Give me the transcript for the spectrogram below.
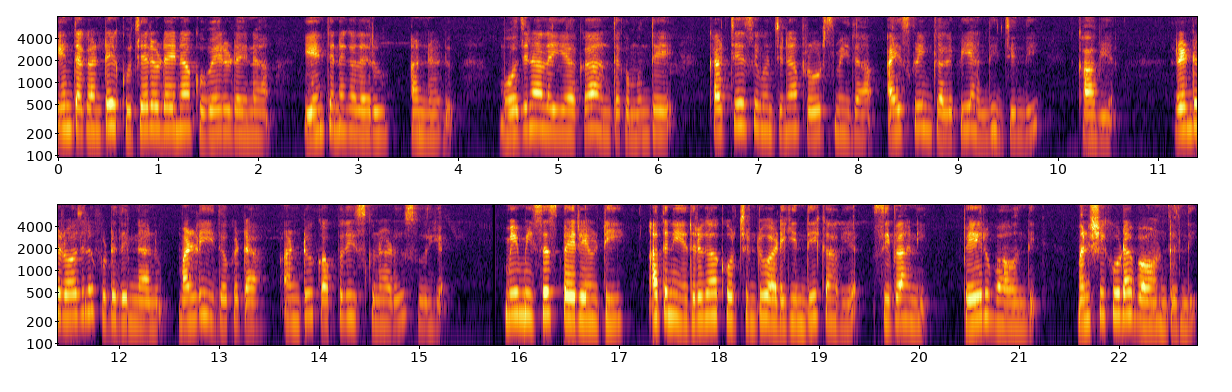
ఇంతకంటే కుచేరుడైనా కుబేరుడైనా ఏం తినగలరు? అన్నాడు. భోజనాలయ్యాక అంతకుముందే కట్ చేసి ఉంచిన ఫ్రూట్స్ మీద ఐస్ క్రీం కలిపి అందించింది కావ్య. రెండు రోజుల ఫుడ్ తిన్నాను మళ్ళీ ఇదొకట అంటూ కప్పు తీసుకున్నాడు సూర్య. మీ మిస్సెస్ పేరేమిటి? అతని ఎదురుగా కూర్చుంటూ అడిగింది కావ్య. శివాని. పేరు బాగుంది. మనిషి కూడా బాగుంటుంది.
